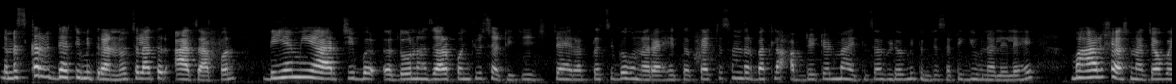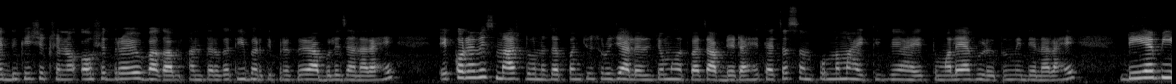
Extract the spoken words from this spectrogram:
नमस्कार विद्यार्थी मित्रांनो चला तर आज आपण डी एम ई आरची ब दोन हजार पंचवीससाठीची जी जाहिरात प्रसिद्ध होणार आहे तर त्याच्या संदर्भातला अपडेटेड माहितीचा व्हिडिओ मी तुमच्यासाठी घेऊन आलेले आहे. महाराष्ट्र शासनाच्या वैद्यकीय शिक्षण व औषधद्रव्य विभागाअंतर्गत ही भरती प्रक्रिया राबवली जाणार आहे. एकोणावीस मार्च दोन हजार पंचवीस रोजी आलेलं जे महत्त्वाचा अपडेट आहे त्याचा संपूर्ण माहिती जी आहे तुम्हाला या व्हिडिओतून मी देणार आहे. डी एम ई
